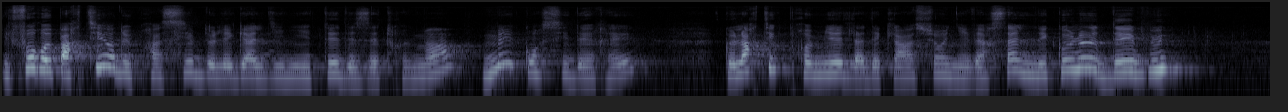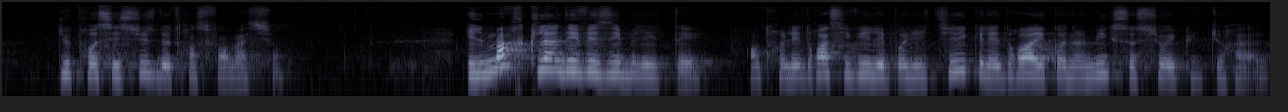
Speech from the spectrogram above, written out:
il faut repartir du principe de l'égale dignité des êtres humains, mais considérer que l'article premier de la Déclaration universelle n'est que le début du processus de transformation. Il marque l'indivisibilité entre les droits civils et politiques et les droits économiques, sociaux et culturels.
